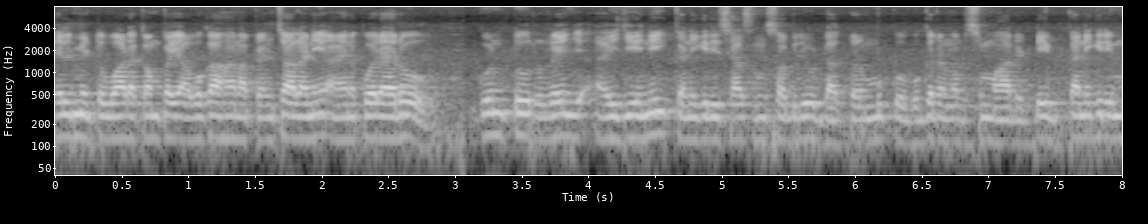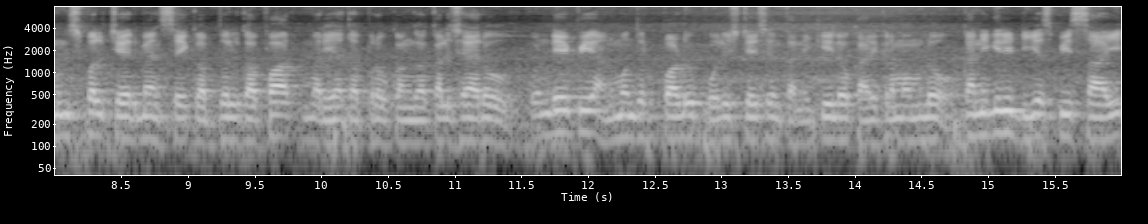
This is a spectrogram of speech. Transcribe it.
హెల్మెట్ వాడకంపై అవగాహన పెంచాలని ఆయన కోరారు. గుంటూరు రేంజ్ ఐజీని కనిగిరి శాసనసభ్యులు doctor Mukku Ugra Narasimha Reddy Kanigiri municipal chairman Sheikh Abdul Gafar మర్యాదపూర్వకంగా కలిశారు. కొండేపి హనుమంతుపాడు పోలీస్ స్టేషన్ తనిఖీలో కార్యక్రమంలో Kanigiri DSP Sai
